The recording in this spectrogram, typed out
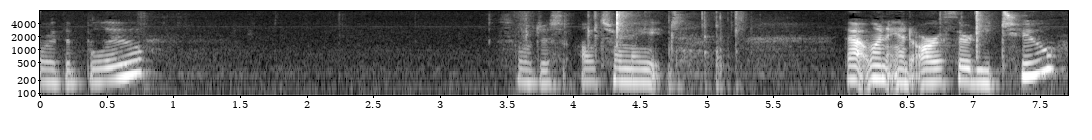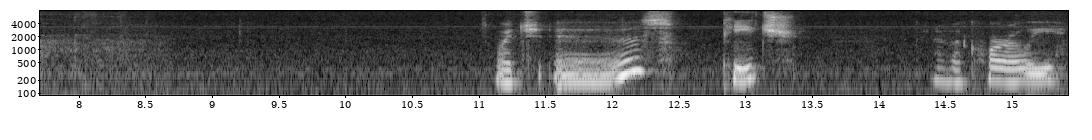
for the blue. So we'll just alternate that one and R32, which is peach, kind of a corally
